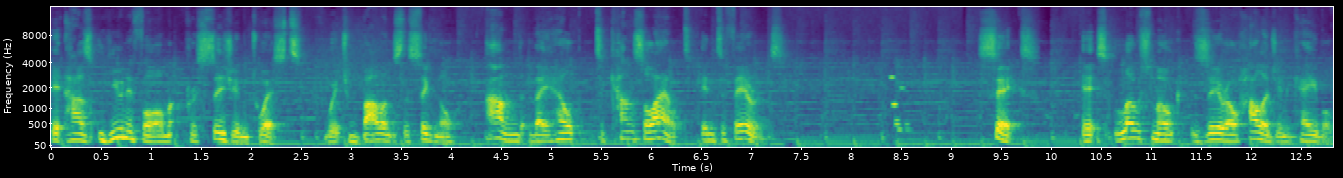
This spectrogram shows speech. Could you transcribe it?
It has uniform precision twists which balance the signal and they help to cancel out interference. 6. It's low smoke, zero halogen cable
